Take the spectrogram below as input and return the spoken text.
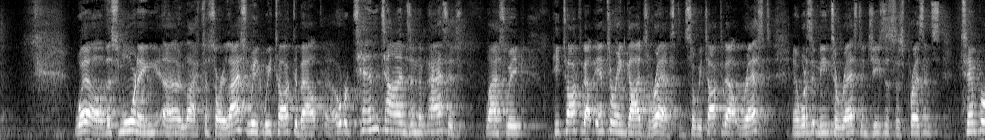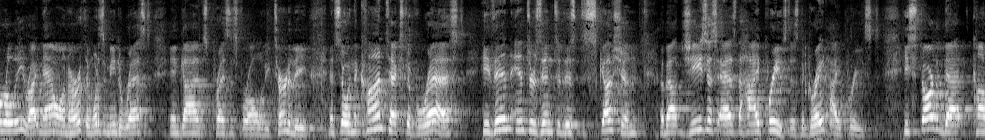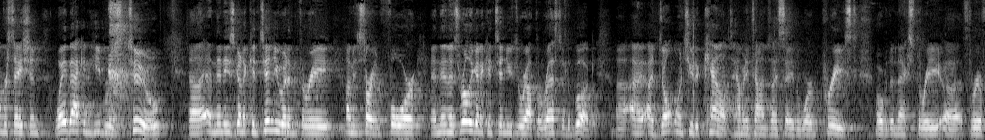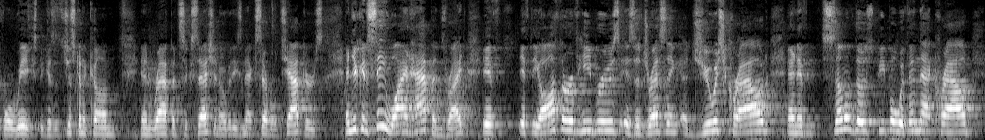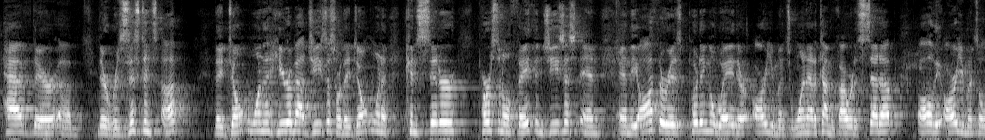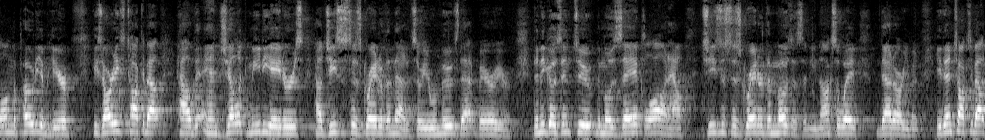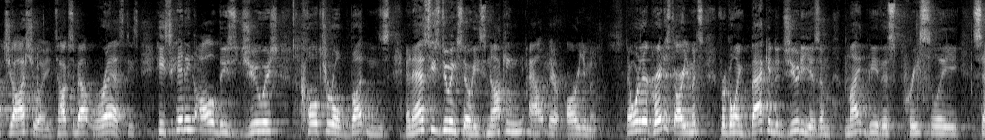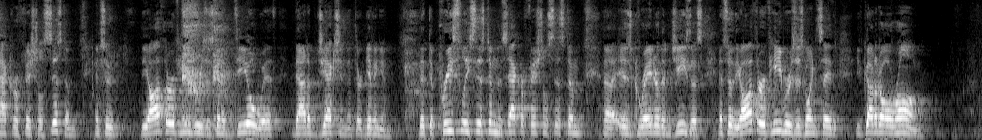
Well, this morning, uh, last, sorry, last week we talked about uh, over 10 times in the passage last week, he talked about entering God's rest. And so we talked about rest and what does it mean to rest in Jesus' presence temporally, right now on earth, and what does it mean to rest in God's presence for all of eternity. And so, in the context of rest, he then enters into this discussion about Jesus as the high priest, as the great high priest. He started that conversation way back in Hebrews 2, uh, and then he's going to continue it in 3, I mean, sorry, in 4, and then it's really going to continue throughout the rest of the book. Uh, I, I, don't want you to count how many times I say the word priest over the next three, uh, three or four weeks because it's just going to come in rapid succession over these next several chapters. And you can see why it happens, right? If if the author of Hebrews is addressing a Jewish crowd, and if some of those people within that crowd have their, um, their resistance up, they don't want to hear about Jesus or they don't want to consider personal faith in Jesus, and, and the author is putting away their arguments one at a time. If I were to set up all the arguments along the podium here, he's already talked about how the angelic mediators, how Jesus is greater than that. And so he removes that barrier. Then he goes into the Mosaic law and how Jesus is greater than Moses, and he knocks away that argument. He then talks about Joshua. He talks about rest. He's, he's hitting all these Jewish cultural buttons, and as he's doing so, he's knocking out their argument. Now, one of their greatest arguments for going back into Judaism might be this priestly sacrificial system. And so the author of Hebrews is going to deal with that objection that they're giving him. That the priestly system, the sacrificial system, uh, is greater than Jesus. And so the author of Hebrews is going to say, You've got it all wrong.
